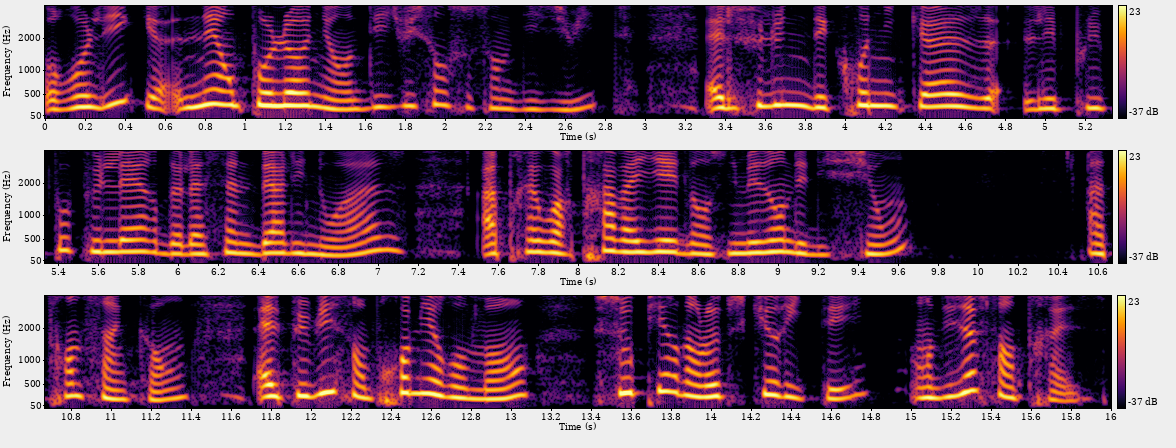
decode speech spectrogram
Rollig, née en Pologne en 1878, elle fut l'une des chroniqueuses les plus populaires de la scène berlinoise. Après avoir travaillé dans une maison d'édition, à 35 ans, elle publie son premier roman, Soupir dans l'obscurité, en 1913.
